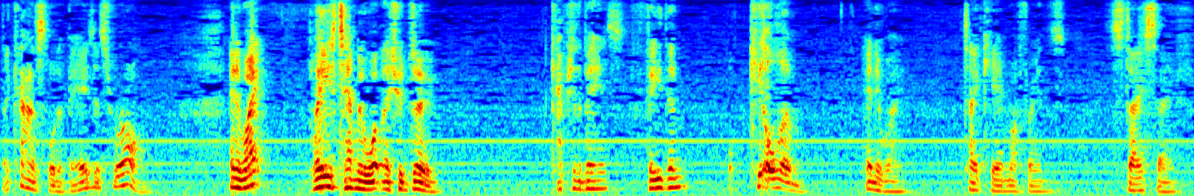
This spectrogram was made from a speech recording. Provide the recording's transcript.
They can't slaughter bears, it's wrong. Anyway, please tell me what they should do. Capture the bears, feed them, or kill them. Anyway, take care, my friends. Stay safe.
